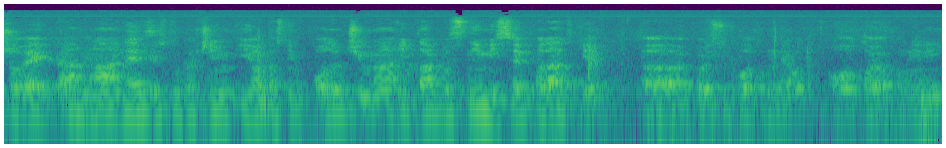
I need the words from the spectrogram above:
čoveka na nepristupačnim i opasnim područjima i tako snimi sve podatke e, koje su potrebne o, o toj okolini.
